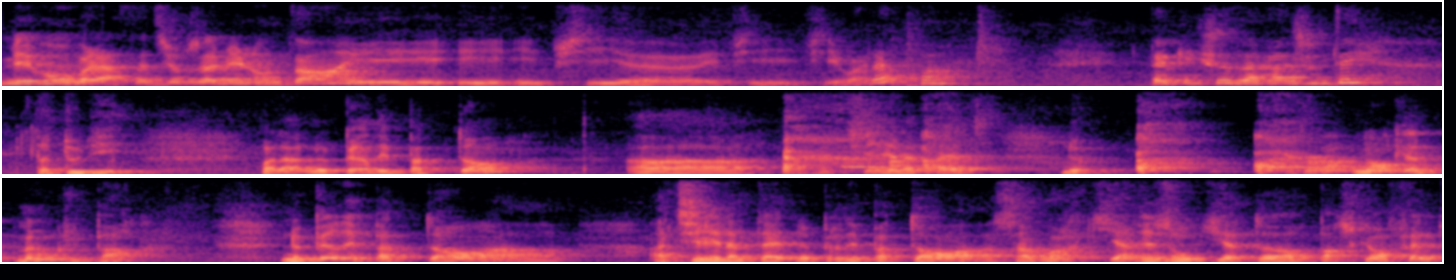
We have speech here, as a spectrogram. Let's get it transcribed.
Mais bon voilà, ça dure jamais longtemps et, et, et puis, et, puis, et puis voilà quoi. T'as quelque chose à rajouter? T'as tout dit. Voilà, ne perdez pas de temps à, à vous tirer la tête. Ne... Non, maintenant que je parle, ne perdez pas de temps à, à tirer la tête, ne perdez pas de temps à savoir qui a raison, qui a tort, parce qu'en fait,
